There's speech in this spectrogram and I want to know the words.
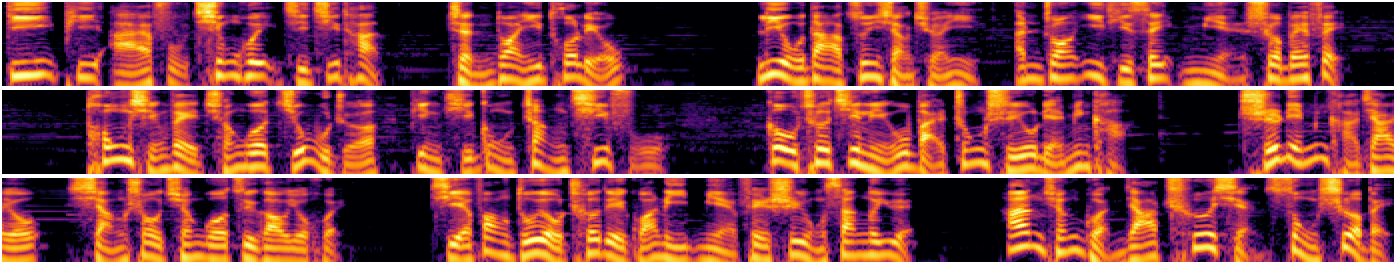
DPF 清灰及积碳、诊断仪脱硫，六大尊享权益，安装 ETC 免设备费。通行费全国九五折，并提供账期服务。购车金领五百中石油联名卡，持联名卡加油享受全国最高优惠。解放独有车队管理免费试用三个月，安全管家车险送设备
